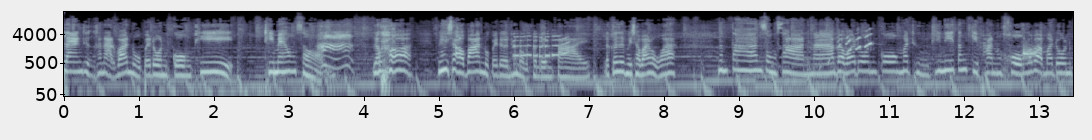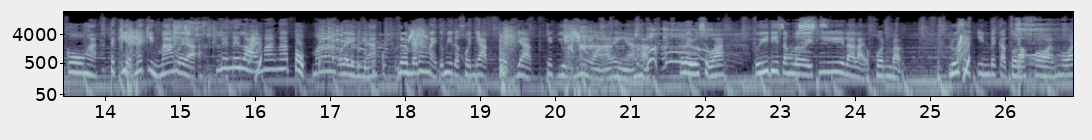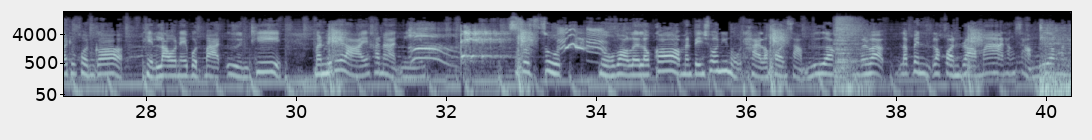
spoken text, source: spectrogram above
แรงถึงขนาดว่าหนูไปโดนโกงที่ที่แม่ห้องสอน แล้วก็มีชาวบ้านหนูไปเดินถนนคนเดินตายแล้วก็จะมีชาวบ้านบอกว่า น้ำตาลสงสารนะ แบบว่าโดนโกงมาถึงที่นี่ตั้งกี่พันโค้งแล้วแบบมาโดนโกงอะแต่เกลียดแม่กลิ่นมากเลยอะ เล่นได้ร้ายมากหน้าตบมากอะไรอย่างเงี้ย เดินไปทางไหนก็มีแต่คนอยากตบอยากอยากหยุมหัวอะไรอย่างเงี้ยค่ะ ก็เลยรู้สึกว่าเฮ้ยดีจังเลยที่หลาย ๆ คนแบบ รู้สึกอินไปกับตัวละคร เพราะว่าทุกคนก็เห็นเราในบทบาทอื่นที่มันไม่ได้ร้ายขนาดนี้ สุดๆ หนูบอกเลยแล้วก็มันเป็นช่วงที่หนูถ่ายละครสามเรื่อง มันแบบแล้วเป็นละครดราม่าทั้งสามเรื่องมัน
